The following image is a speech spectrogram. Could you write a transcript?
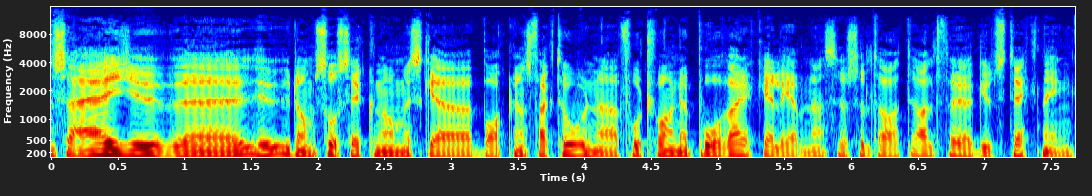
så är ju eh, hur de socioekonomiska bakgrundsfaktorerna fortfarande påverkar elevernas resultat i allt för hög utsträckning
